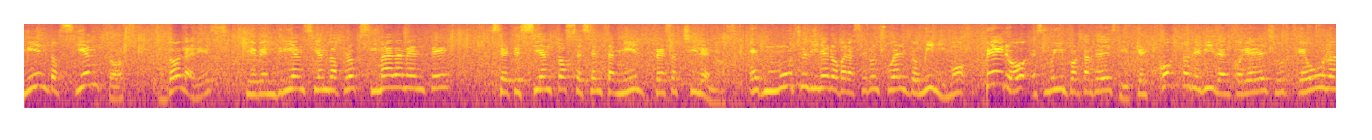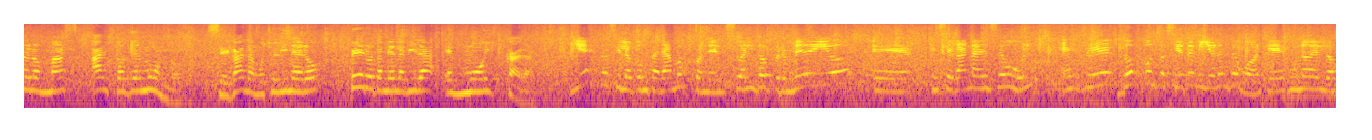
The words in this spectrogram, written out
1.200 dólares, que vendrían siendo aproximadamente 760 mil pesos chilenos. Es mucho dinero para hacer un sueldo mínimo, pero es muy importante decir que el costo de vida en Corea del Sur es uno de los más altos del mundo. Se gana mucho dinero, pero también la vida es muy cara. Y esto si lo comparamos con el sueldo promedio eh, que se gana en Seúl es de 2.7 millones de won, que es uno de los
